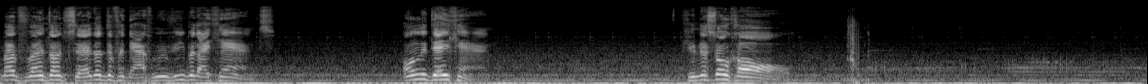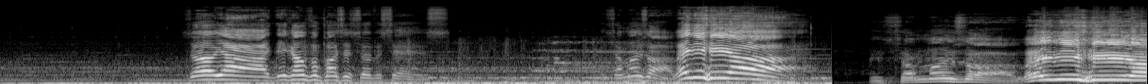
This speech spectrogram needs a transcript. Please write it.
my friends on set of the FNAF movie, but I can't. Only they can. Can the so call? So yeah, they come from and services. And someone's already here! And someone's already here!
